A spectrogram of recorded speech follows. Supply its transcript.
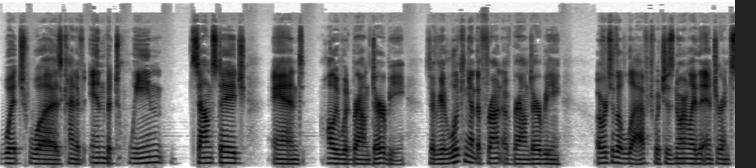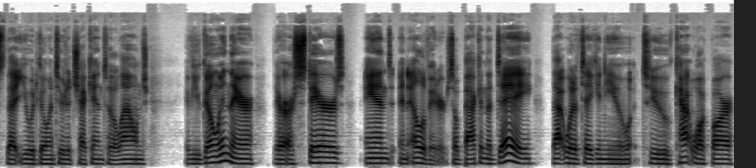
which was kind of in between Soundstage and Hollywood Brown Derby. So if you're looking at the front of Brown Derby, over to the left, which is normally the entrance that you would go into to check into the lounge. If you go in there, there are stairs and an elevator. So back in the day, that would have taken you to Catwalk Bar,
